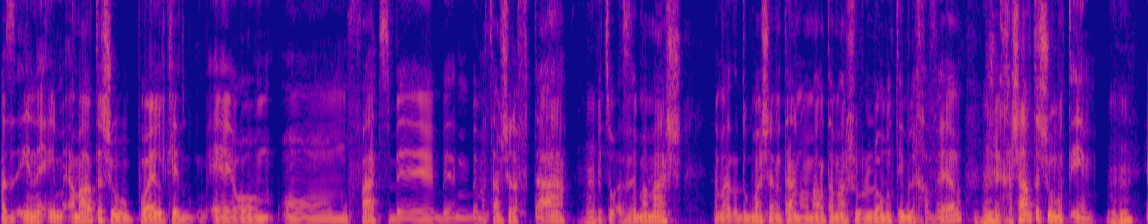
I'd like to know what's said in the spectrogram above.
אז הנה אם אמרת שהוא פועל כ... אה, או, או מופץ ב, ב, במצב של הפתעה, mm-hmm. בצור, זה ממש, הדוגמה שנתנו, אמרת משהו לא מתאים לחבר, mm-hmm. שחשבת שהוא מתאים, mm-hmm.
